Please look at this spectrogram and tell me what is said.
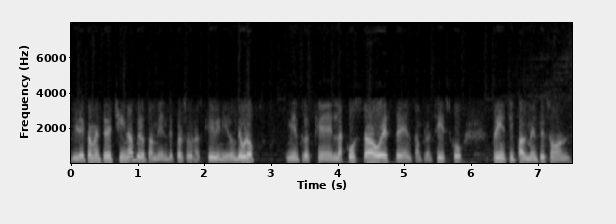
directamente de China, pero también de personas que vinieron de Europa. Mientras que en la costa oeste, en San Francisco, principalmente son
